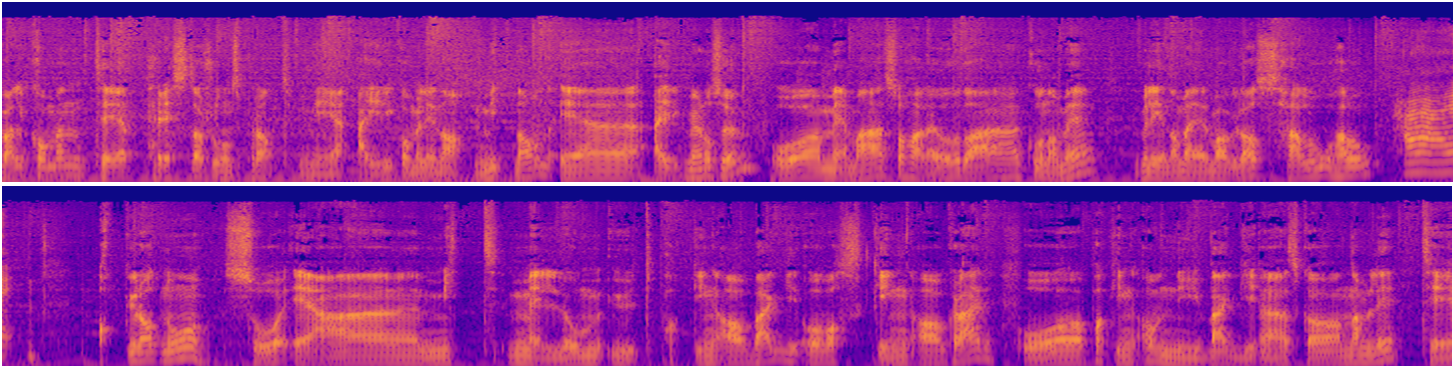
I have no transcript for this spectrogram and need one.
Velkommen til prestasjonsprat med Eirik og Melina. Mitt navn er Eirik Mjørnåsum, og med meg så har jeg jo da kona mi, Melina Meyer Magelas. Hallo, hallo. Hei, hei. Akkurat nå så er jeg midt mellom utpakking av bag og vasking av klær og pakking av ny bag. Jeg skal nemlig til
